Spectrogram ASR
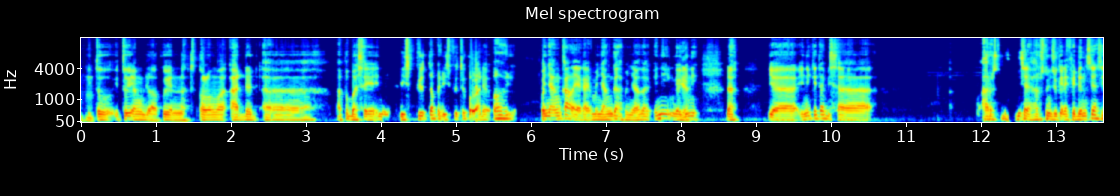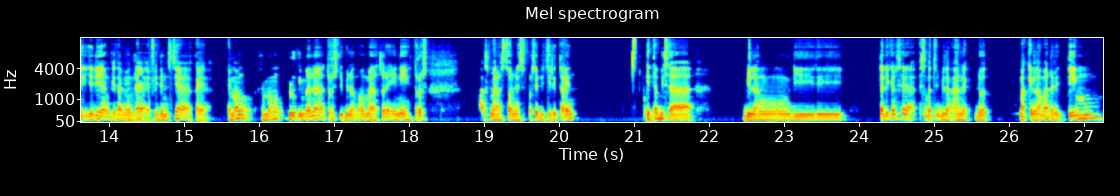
hmm. itu itu yang dilakuin nah, kalau ada uh, apa bahasanya ini dispute apa dispute kalau ada oh menyangkal ya kayak menyanggah menyanggah ini enggak yeah. gini nah ya ini kita bisa harus bisa harus nunjukin evidence-nya sih. Jadi yang kita minta ya hmm. evidence-nya kayak emang emang lu gimana? Terus dibilang oh milestone ini. Terus pas milestone-nya seperti diceritain, kita bisa bilang di, di tadi kan saya sempat bilang anekdot makin lama dari tim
